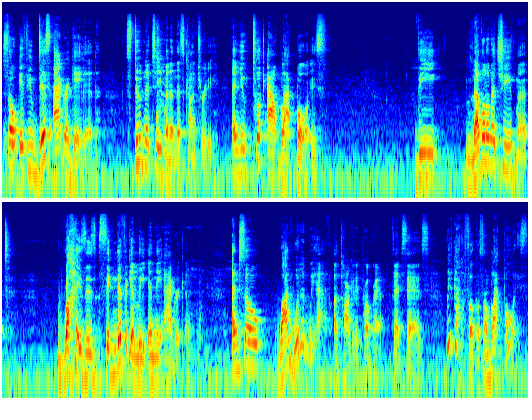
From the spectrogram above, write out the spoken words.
So if you disaggregated student achievement in this country and you took out black boys, the level of achievement rises significantly in the aggregate. Mm-hmm. And so, why wouldn't we have a targeted program that says we've got to focus on black boys?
